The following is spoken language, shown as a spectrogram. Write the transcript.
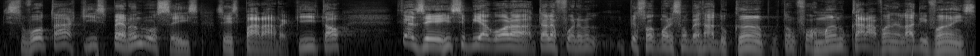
Disse, vou estar aqui esperando vocês. Vocês pararam aqui e tal. Quer dizer, recebi agora telefonema do pessoal que mora em São Bernardo do Campo, estão formando caravana lá de vães.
